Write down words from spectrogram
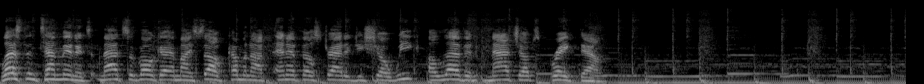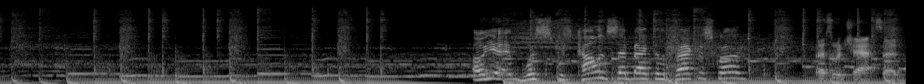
Less than 10 minutes. Matt Savoca and myself coming up. NFL Strategy Show Week 11 Matchups Breakdown. Oh yeah, was was Colin sent back to the practice squad? That's what chat said.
